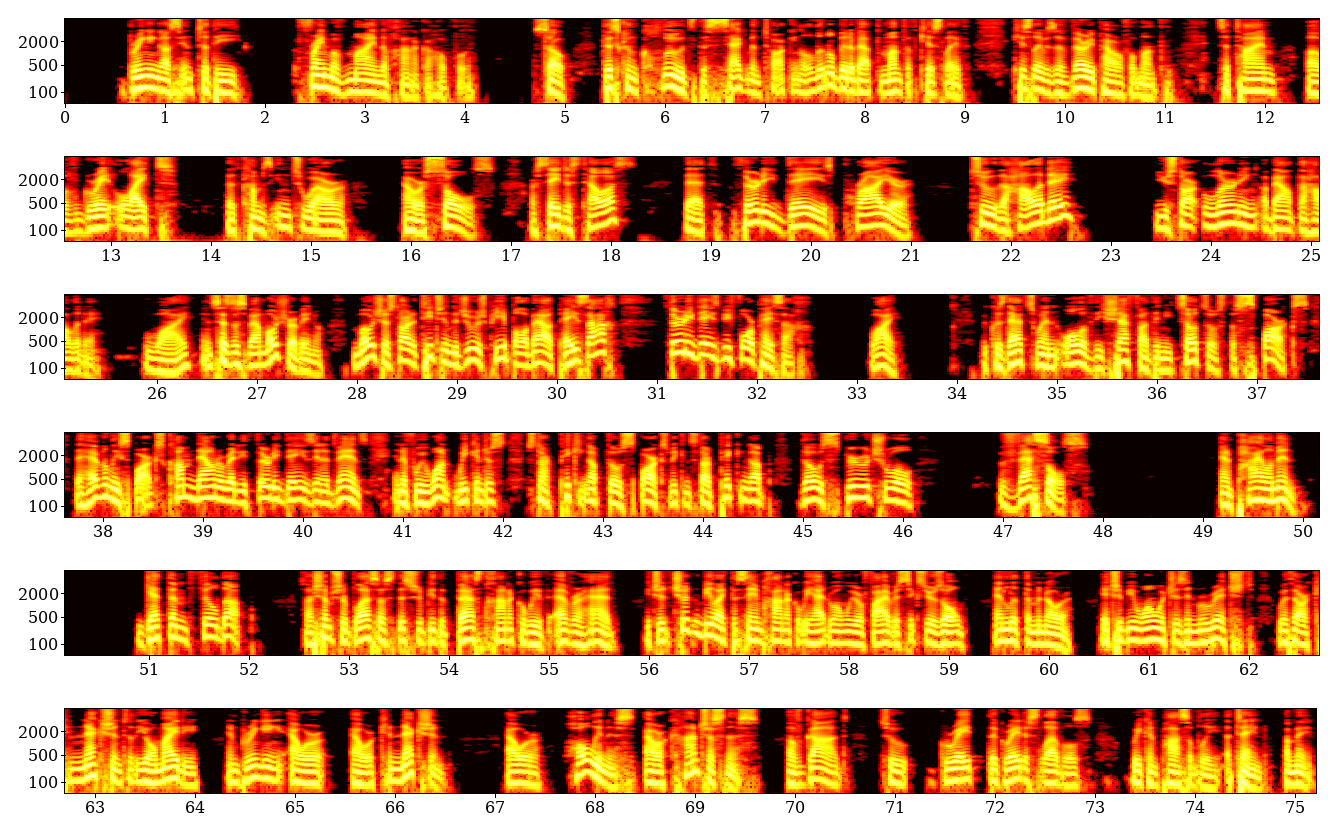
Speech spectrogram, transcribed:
bringing us into the frame of mind of Hanukkah, hopefully. So, this concludes the segment talking a little bit about the month of Kislev. Kislev is a very powerful month. It's a time of great light that comes into our, our souls. Our sages tell us that 30 days prior to the holiday, you start learning about the holiday. Why? It says this about Moshe Rabbeinu. Moshe started teaching the Jewish people about Pesach 30 days before Pesach. Why? Because that's when all of the Shefa, the Nitzotzos, the sparks, the heavenly sparks come down already 30 days in advance. And if we want, we can just start picking up those sparks. We can start picking up those spiritual vessels and pile them in. Get them filled up. So Hashem should bless us. This should be the best Hanukkah we've ever had. It should, shouldn't be like the same Hanukkah we had when we were five or six years old and lit the menorah. It should be one which is enriched with our connection to the Almighty and bringing our, our connection, our holiness, our consciousness of God to great, the greatest levels we can possibly attain. Amen.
